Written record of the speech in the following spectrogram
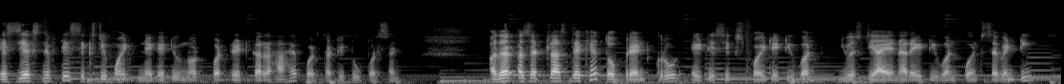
S G X Nifty sixty point negative note पर ट्रेड कर रहा है point thirty two percent other asset class देखें तो brent crude 86.81 USD INR 81.70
